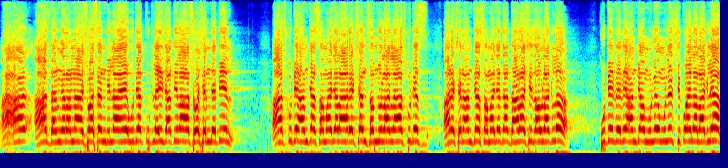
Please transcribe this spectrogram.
आ- आज धनगरांना आश्वासन दिलं आहे उद्या कुठल्याही जातीला आश्वासन देतील. आज कुठे आमच्या समाजाला आरक्षण समजू लागलं आज कुठे स- आरक्षण आमच्या समाजाच्या दाराशी जाऊ लागलं. कुठे तेथे आमच्या मुले मुली शिकवायला लागल्यात.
